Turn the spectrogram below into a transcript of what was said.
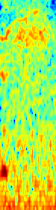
you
